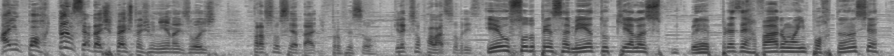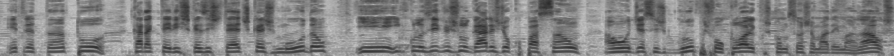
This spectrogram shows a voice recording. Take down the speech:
a importância das festas juninas hoje para a sociedade, professor? Queria que o senhor falasse sobre isso. Eu sou do pensamento que elas é, preservaram a importância, entretanto, características estéticas mudam e, inclusive, os lugares de ocupação onde esses grupos folclóricos, como são chamados em Manaus,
